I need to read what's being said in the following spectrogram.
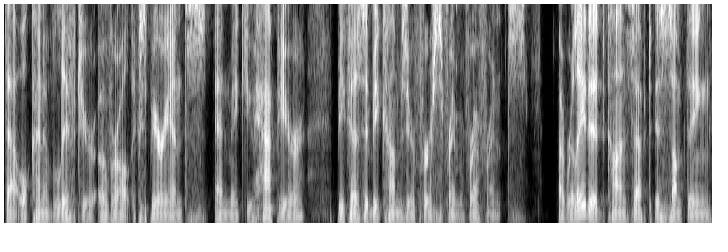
that will kind of lift your overall experience and make you happier because it becomes your first frame of reference. A related concept is something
